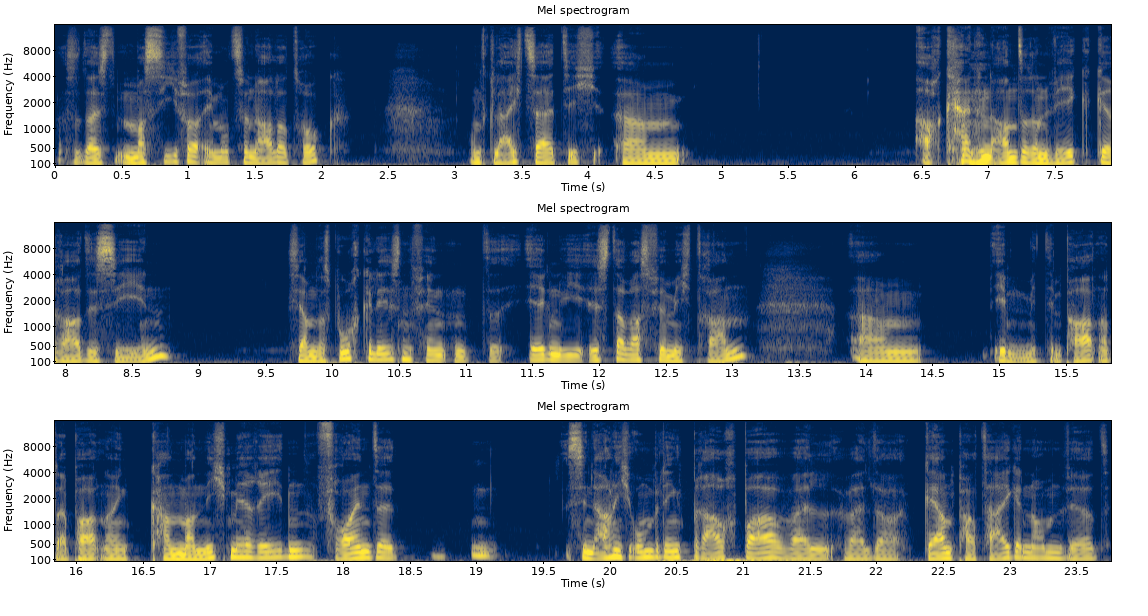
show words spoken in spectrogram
Also da ist massiver emotionaler Druck und gleichzeitig ähm, auch keinen anderen Weg gerade sehen. Sie haben das Buch gelesen, finden, irgendwie ist da was für mich dran. Ähm, eben mit dem Partner, der Partnerin kann man nicht mehr reden. Freunde sind auch nicht unbedingt brauchbar, weil, weil da gern Partei genommen wird.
